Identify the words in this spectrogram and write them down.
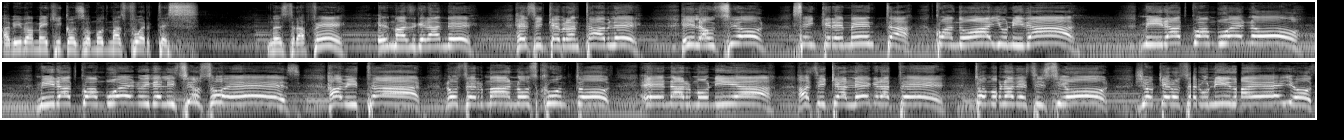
a Viva México somos más fuertes. Nuestra fe es más grande, es inquebrantable y la unción se incrementa cuando hay unidad. Mirad cuán bueno Mirad cuán bueno y delicioso es habitar los hermanos juntos en armonía. Así que alégrate, toma una decisión. Yo quiero ser unido a ellos.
